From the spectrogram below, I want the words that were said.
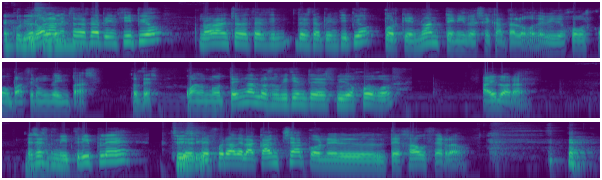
Es curioso. no lo han ¿eh? hecho desde el principio. No lo han hecho desde, desde el principio porque no han tenido ese catálogo de videojuegos como para hacer un Game Pass. Entonces, cuando tengan los suficientes videojuegos, ahí lo harán. Ese es mi triple Sí, desde sí. fuera de la cancha con el tejado cerrado.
